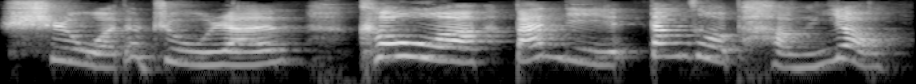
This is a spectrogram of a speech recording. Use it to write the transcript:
是我的主人，可我把你当作朋友。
